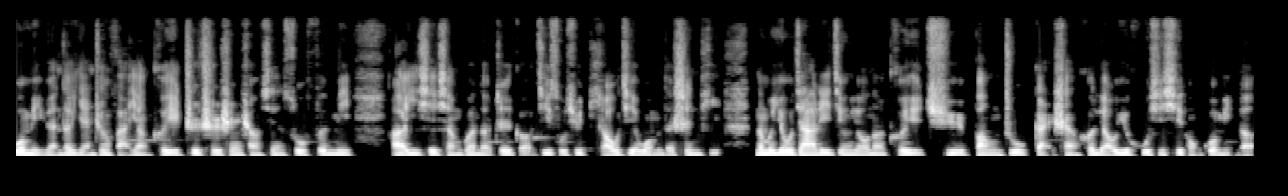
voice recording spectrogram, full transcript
过敏原的炎症反应可以支持肾上腺素分泌啊，一些相关的这个激素去调节我们的身体。那么尤加利精油呢，可以去帮助改善和疗愈呼吸系统过敏的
